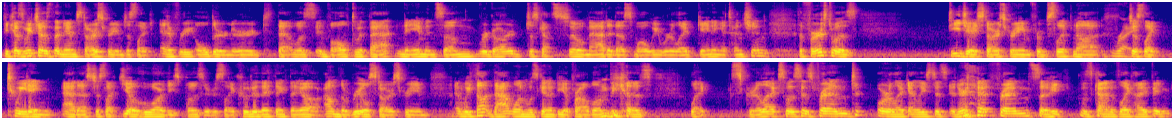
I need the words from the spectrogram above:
because we chose the name Starscream, just like every older nerd that was involved with that name in some regard just got so mad at us while we were like gaining attention. The first was DJ Starscream from Slipknot, Right. just like tweeting at us, just like, "Yo, who are these posers? Like, who do they think they are? I'm the real Starscream." And we thought that one was going to be a problem because, like, Skrillex was his friend, or like at least his internet friend, so he was kind of like hyping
